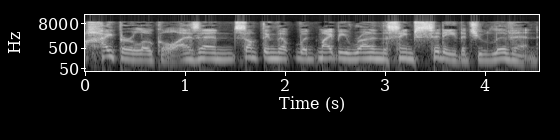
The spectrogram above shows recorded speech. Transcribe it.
hyper local, as in something that would might be run in the same city that you live in,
